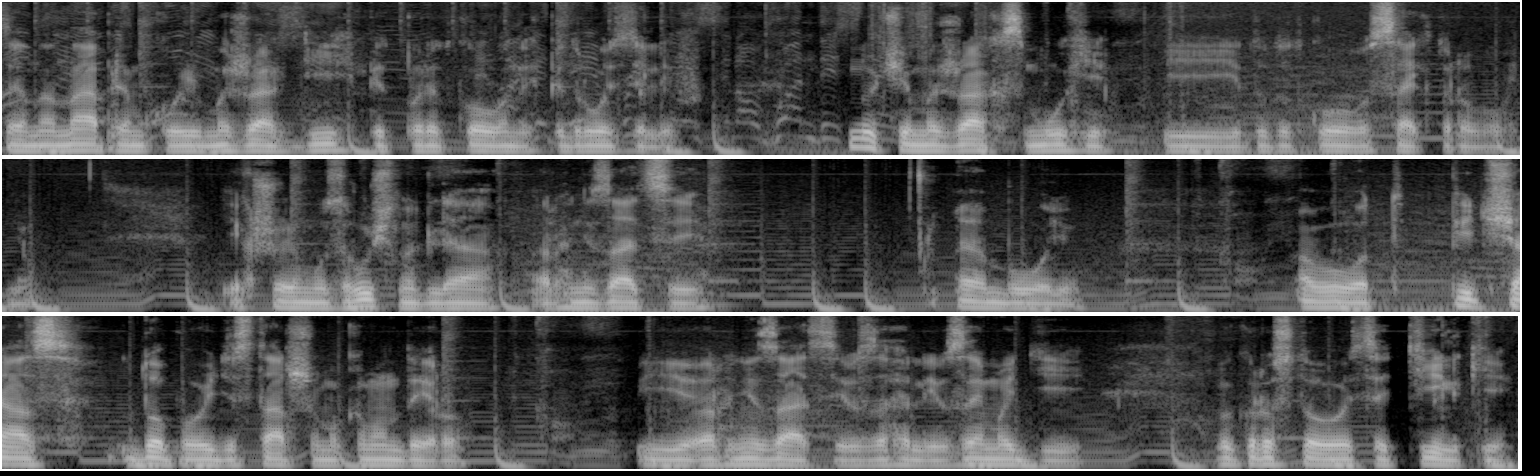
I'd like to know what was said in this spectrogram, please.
Це на напрямку і межах дій підпорядкованих підрозділів, ну чи межах смуги і додаткового сектору вогню, якщо йому зручно для організації е, бою. От, під час доповіді старшому командиру і організації взагалі взаємодії використовуються тільки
